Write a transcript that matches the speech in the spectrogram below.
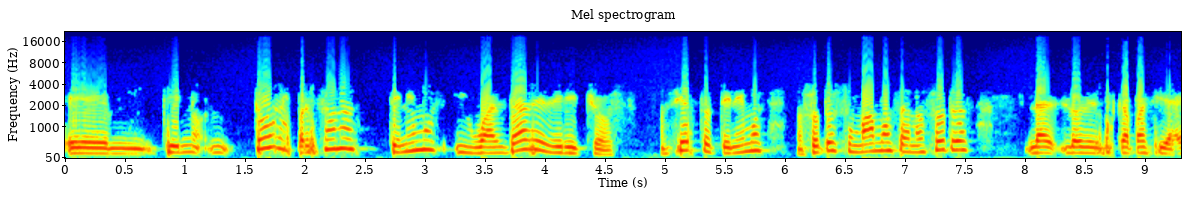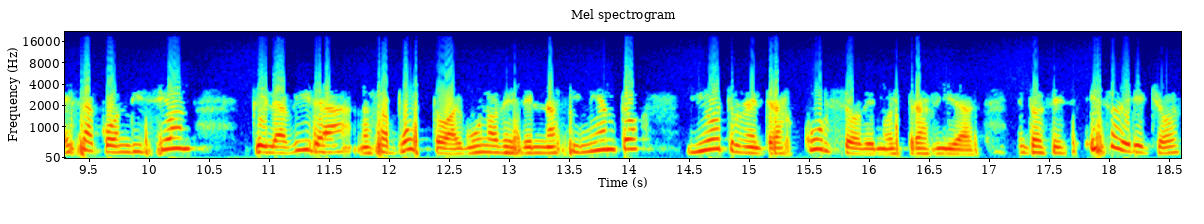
eh, que no, todas las personas tenemos igualdad de derechos, ¿no es cierto? Tenemos, nosotros sumamos a nosotros lo de discapacidad, esa condición que la vida nos ha puesto, algunos desde el nacimiento y otro en el transcurso de nuestras vidas. Entonces, esos derechos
